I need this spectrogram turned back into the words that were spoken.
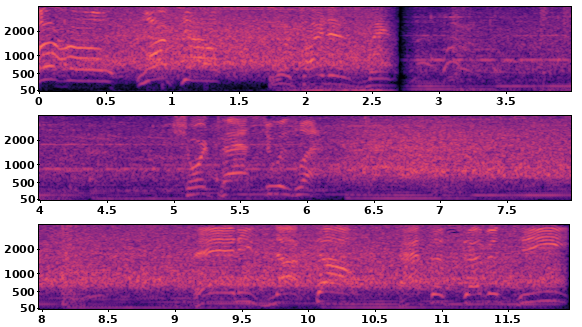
Uh-oh! Watch out! Tight ends, man. Short pass to his left. And he's knocked out at the 17.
